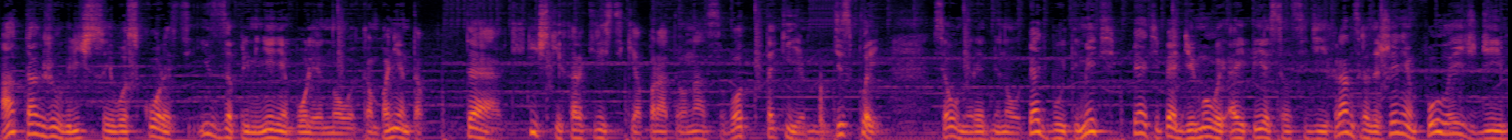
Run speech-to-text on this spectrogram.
а также увеличится его скорость из-за применения более новых компонентов. Так, технические характеристики аппарата у нас вот такие. Дисплей. Xiaomi Redmi Note 5 будет иметь 5,5 дюймовый IPS LCD экран с разрешением Full HD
